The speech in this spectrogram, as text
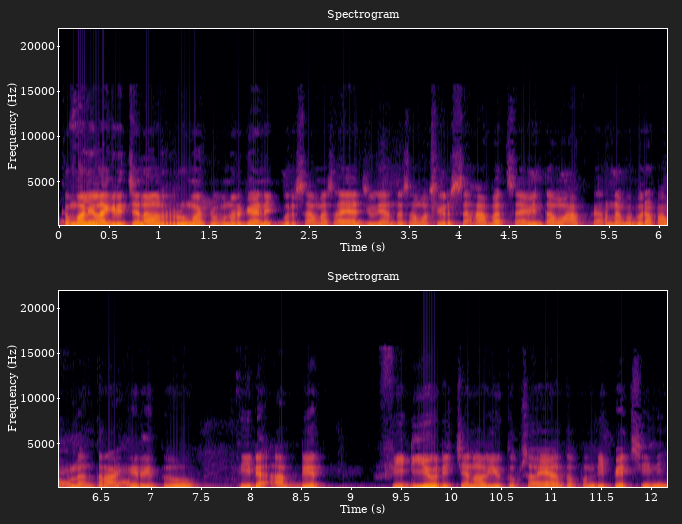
Kembali lagi di channel Rumah Kebun Organik bersama saya Julianto Samosir. Sahabat, saya minta maaf karena beberapa bulan terakhir itu tidak update video di channel YouTube saya ataupun di page ini.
